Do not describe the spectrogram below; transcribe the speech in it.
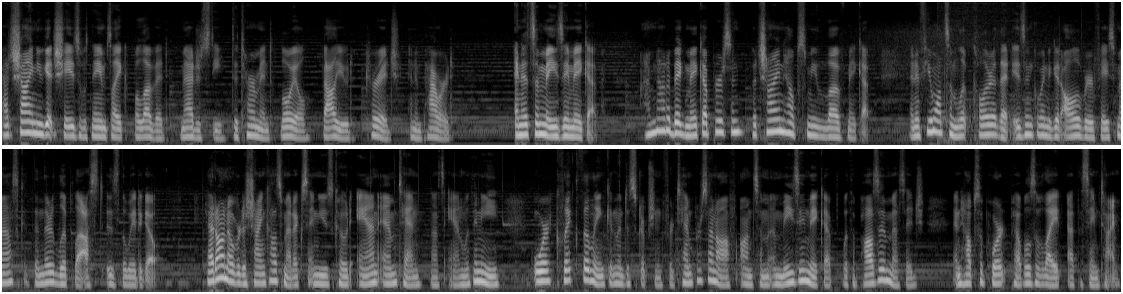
At Shine, you get shades with names like Beloved, Majesty, Determined, Loyal, Valued, Courage, and Empowered. And it's amazing makeup. I'm not a big makeup person, but Shine helps me love makeup. And if you want some lip color that isn't going to get all over your face mask, then their Lip Last is the way to go. Head on over to Shine Cosmetics and use code ANNM10, that's Ann with an E, or click the link in the description for 10% off on some amazing makeup with a positive message and help support Pebbles of Light at the same time.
